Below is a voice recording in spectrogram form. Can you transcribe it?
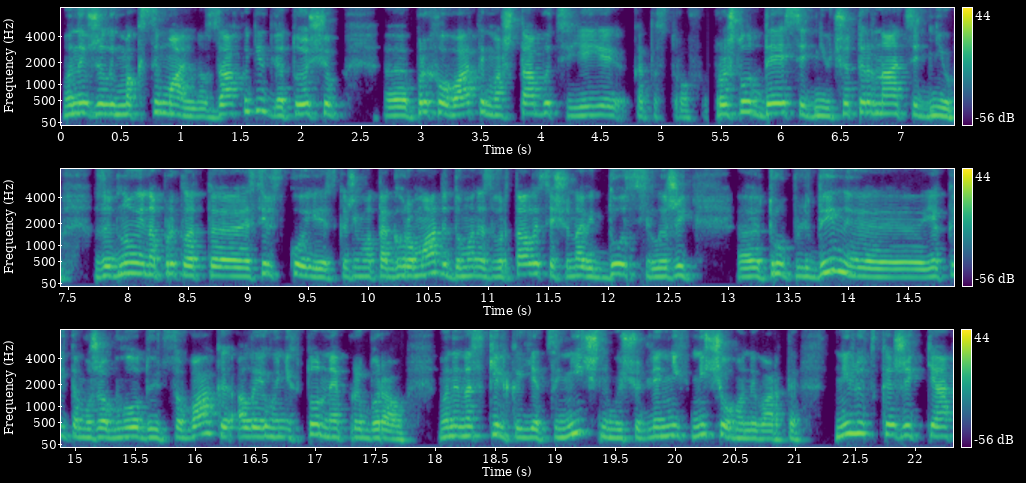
Вони вжили максимально заходів для того, щоб е, приховати масштаби цієї катастрофи. Пройшло 10 днів, 14 днів. З одної, наприклад, е, сільської, скажімо так, громади до мене зверталися, що навіть досі лежить е, труп людини, е, який там уже обглодують собаки, але його ніхто не прибирав. Вони наскільки є цинічними, що для них нічого не варте ні людське життя,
